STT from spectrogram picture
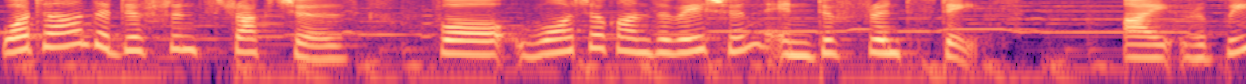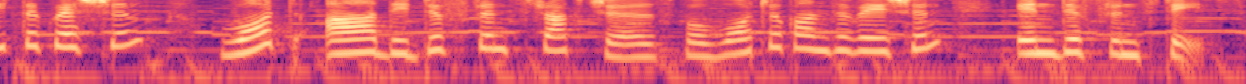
What are the different structures for water conservation in different states? I repeat the question What are the different structures for water conservation in different states?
